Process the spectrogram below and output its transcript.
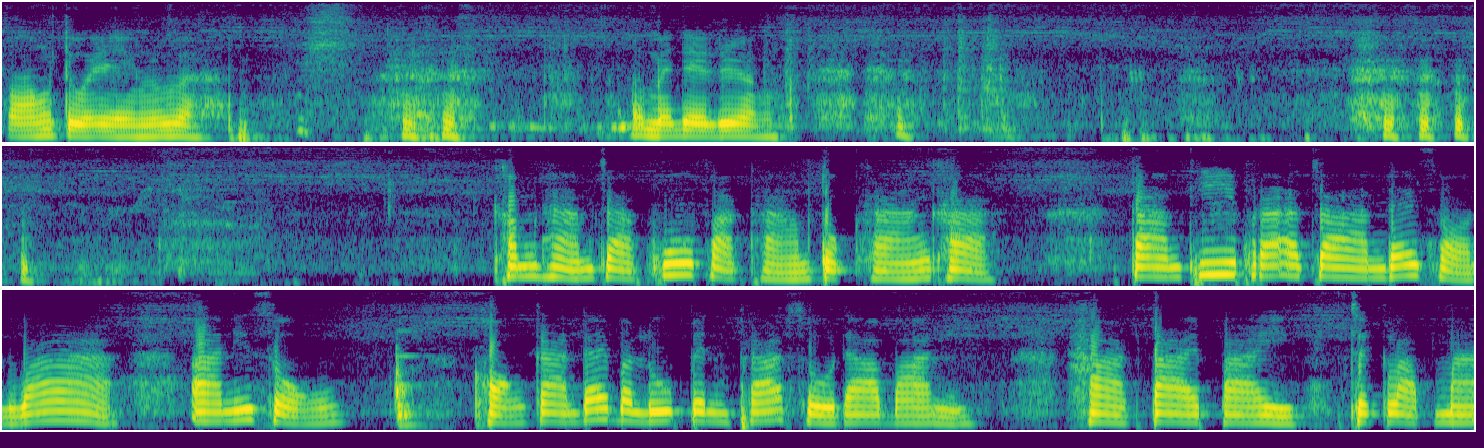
ฟ้องตัวเองรู้ป่ะว่าไม่ได้เรื่อง คำถามจากผู้ฝากถามตกค้างค่ะ ตามที่พระอาจารย์ได้สอนว่า อานิสงส์ของการได้บรรลุเป็นพระโสดาบัน หากตายไปจะกลับมา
